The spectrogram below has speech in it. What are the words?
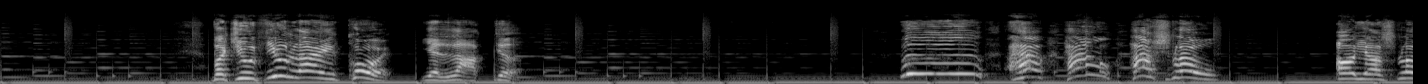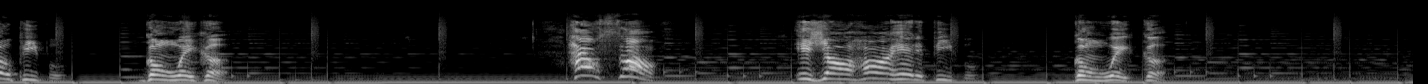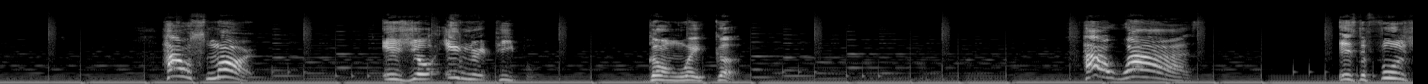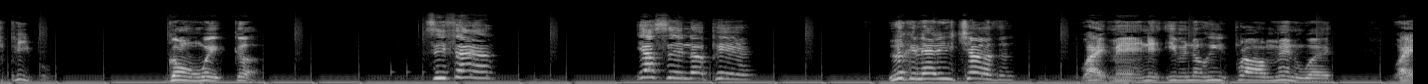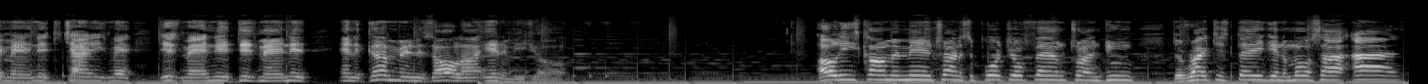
But you, if you lie in court, you're locked up. How how how slow are y'all slow people gonna wake up? How soft is y'all hard-headed people gonna wake up? How smart is your ignorant people gonna wake up? How wise is the foolish people gonna wake up? See, fam, y'all sitting up here looking at each other. White man, even though he's the problem anyway. White man, this, the Chinese man, this man, this, this man, this. And the government is all our enemies, y'all. All these common men trying to support your family, trying to do the righteous thing in the most high eyes.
